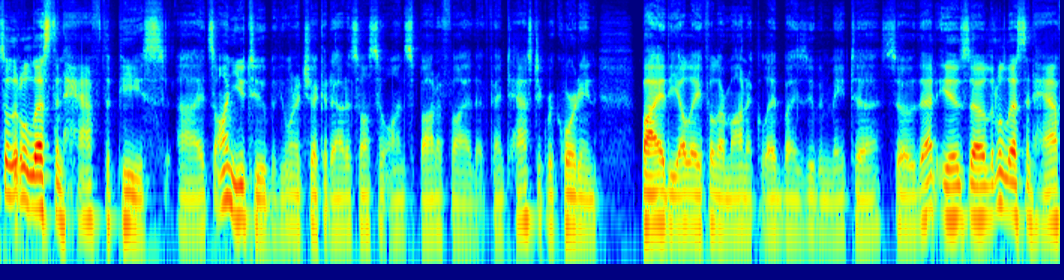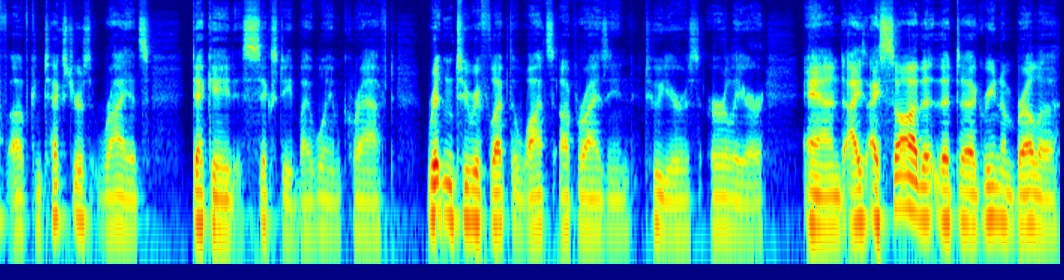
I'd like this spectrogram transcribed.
That's a little less than half the piece. Uh, it's on YouTube if you want to check it out. It's also on Spotify. That fantastic recording by the LA Philharmonic led by Zubin Mehta. So that is a little less than half of Contextures Riots, Decade 60 by William Kraft, written to reflect the Watts uprising two years earlier. And I, I saw that, that uh, Green Umbrella,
